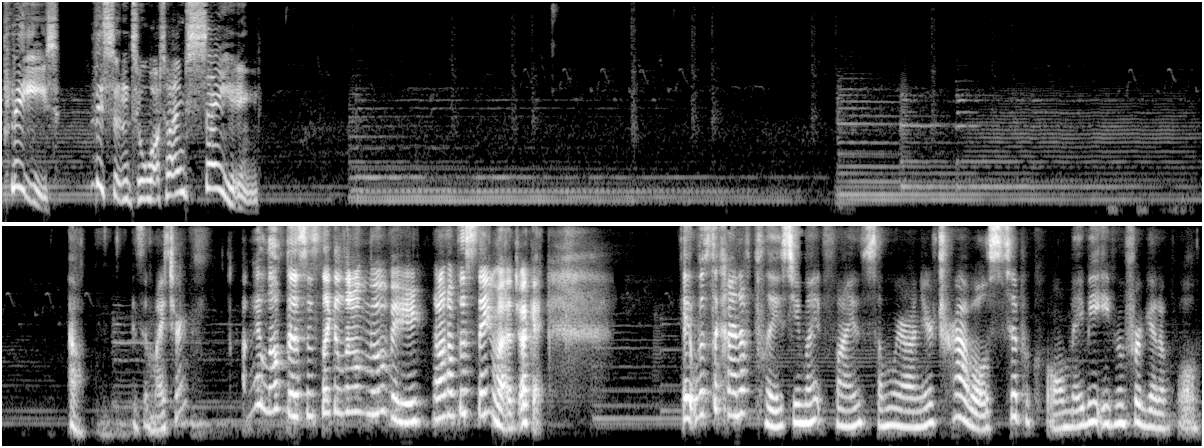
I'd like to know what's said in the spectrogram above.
Please, listen to what I'm saying. Oh, is it my turn? I love this. It's like a little movie. I don't have to say much. Okay. It was the kind of place you might find somewhere on your travels, typical, maybe even forgettable.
